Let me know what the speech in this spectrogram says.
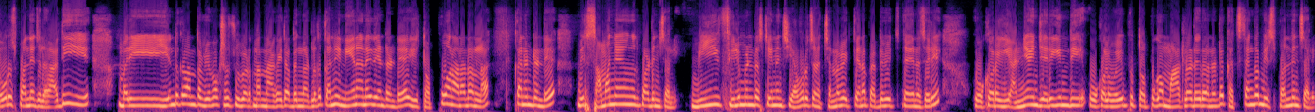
ఎవరు స్పందించలేదు. అది మరి ఎందుకు అంత వివక్ష చూపెడుతున్నారు నాకైతే అర్థం కావట్లేదు. కానీ నేను అనేది ఏంటంటే ఇది తప్పు అని అనడంలా. కానీ ఏంటంటే మీరు సమన్యాయం పాటించాలి. మీ ఫిలిం ఇండస్ట్రీ నుంచి ఎవరు వచ్చిన చిన్న వ్యక్తి అయినా పెద్ద వ్యక్తి అయినా సరే ఒకరికి అన్యాయం జరిగింది ఒకరి వైపు తప్పుగా మాట్లాడారు అనంటే అంటే ఖచ్చితంగా మీరు స్పందించాలి.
